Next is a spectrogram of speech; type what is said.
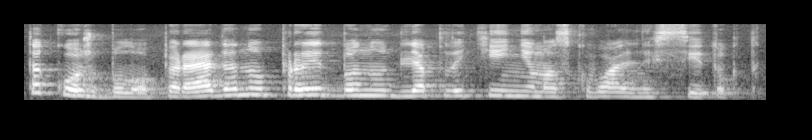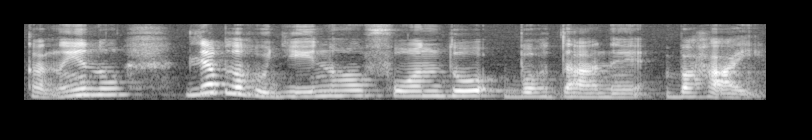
Також було передано придбану для плетіння маскувальних сіток тканину для благодійного фонду Богдани Багай.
